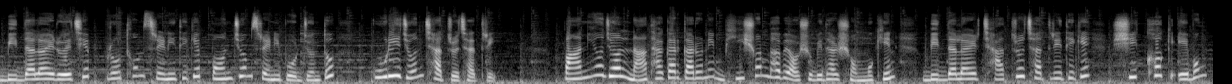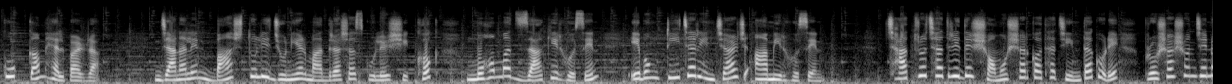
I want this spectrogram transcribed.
বিদ্যালয়ে রয়েছে প্রথম শ্রেণি থেকে পঞ্চম শ্রেণি পর্যন্ত কুড়ি জন ছাত্রছাত্রী। পানীয় জল না থাকার কারণে ভীষণভাবে অসুবিধার সম্মুখীন বিদ্যালয়ের ছাত্রছাত্রী থেকে শিক্ষক এবং কুক কাম হেল্পাররা। জানালেন বাঁশতুলি জুনিয়র মাদ্রাসা স্কুলের শিক্ষক মোহাম্মদ জাকির হোসেন এবং টিচার ইনচার্জ আমির হোসেন। ছাত্রছাত্রীদের সমস্যার কথা চিন্তা করে প্রশাসন যেন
